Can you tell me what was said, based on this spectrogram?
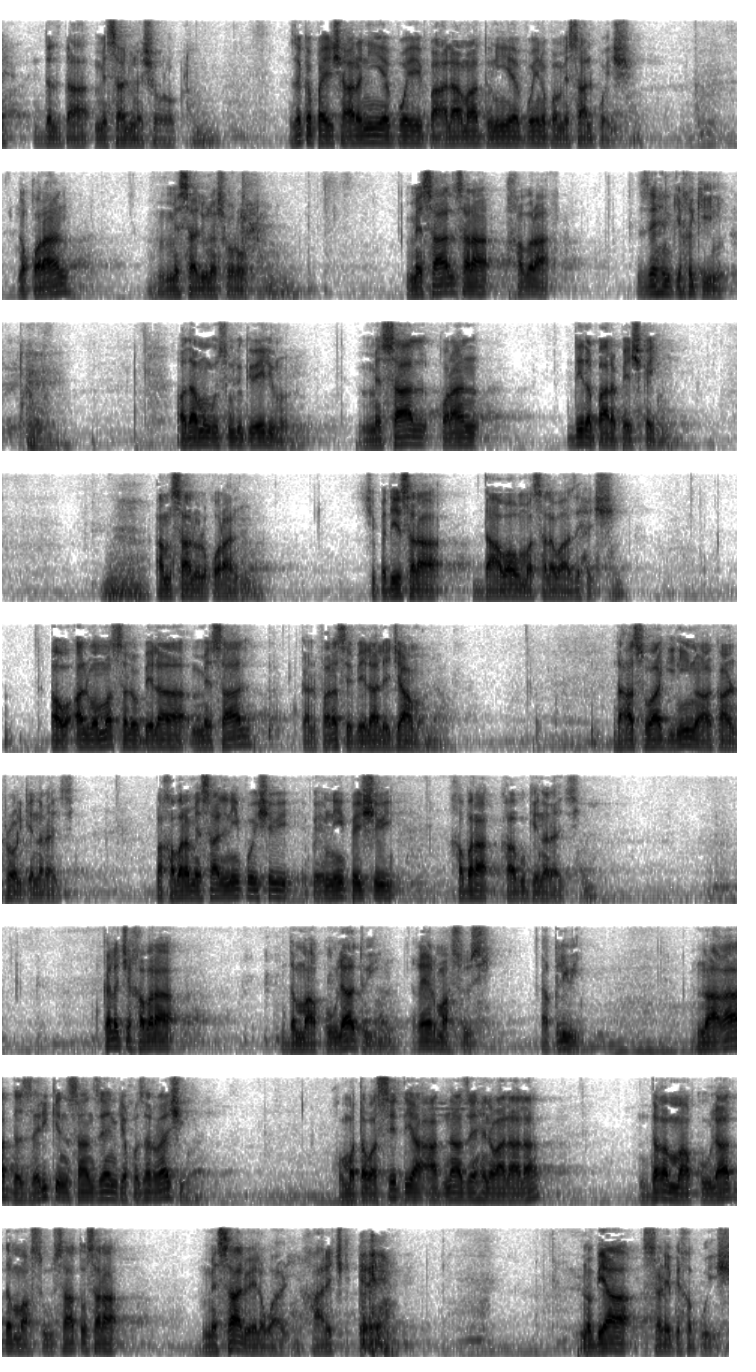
دلته مثالونه شروع کړ ځکه په اشاره نیه پوهې په علامات نیه پوهې نو په مثال پوهې شي نو قران مثالونه شروع کړ مثال سره خبره ذهن کې خکینی او دا موږ اصول کې ویلو مو مثال قران دې د پاره پیش کړي امثال القرآن چې په دې سره داوا او مسله واضح شي او الممثل بلا مثال کل فرس بلا لجام دا اسواګینینو کنټرول کې ناراضي په خبره مثال نی پوي شوی په نی پېښ شوی خبره قابو کې ناراضي کله چې خبره د معقولات وي غیر محسوسی عقلی وي نو هغه د ذریک انسان ذهن کې خزر راشي خو متوسط یا ادنا ذهن والا لا دغه معقولات د محسوساتو سره مثال ویل غواړي خارج کې نو بیا سړی په خپويش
